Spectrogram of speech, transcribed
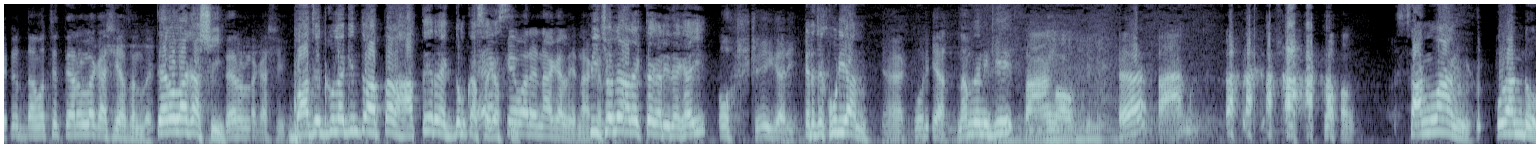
এটার দাম হচ্ছে তেরো লাখ আশি হাসান ভাই। তেরো লাখ আশি। তেরো লাখ আশি। বাজেটগুলা কিন্তু আপনার হাতের একদম কাছাকাছি। একেবারে নাগালে নাগালে। পিছনে আরেকটা গাড়ি দেখাই। ও সেই গাড়ি। এটা হচ্ছে কোরিয়ান। হ্যাঁ কোরিয়ান। নাম জানি কি? হ্যাঁ? সাংওয়াং। কোরান্ডো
